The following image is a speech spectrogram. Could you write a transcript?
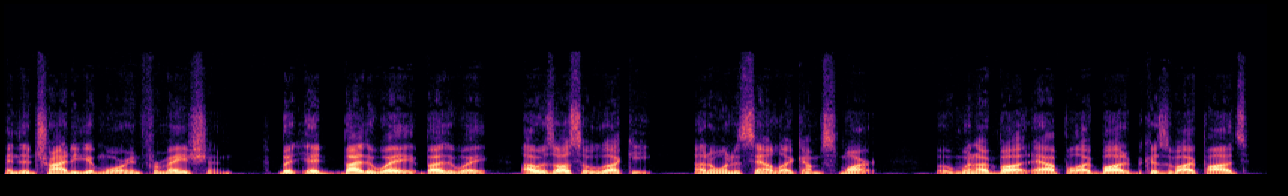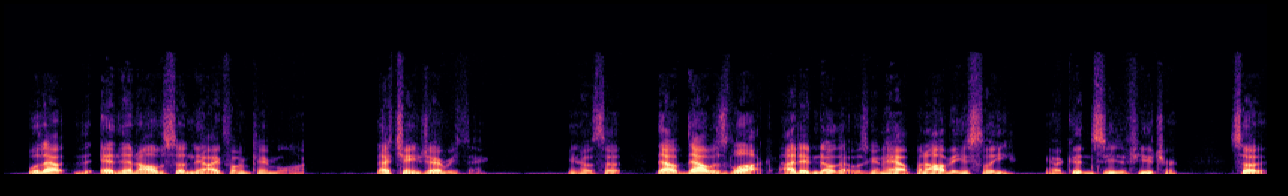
and then trying to get more information. But uh, by the way, by the way, I was also lucky. I don't want to sound like I'm smart, but when I bought Apple, I bought it because of iPods. Well, that and then all of a sudden the iPhone came along. That changed everything. You know, so that that was luck. I didn't know that was going to happen. Obviously, I couldn't see the future. So,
